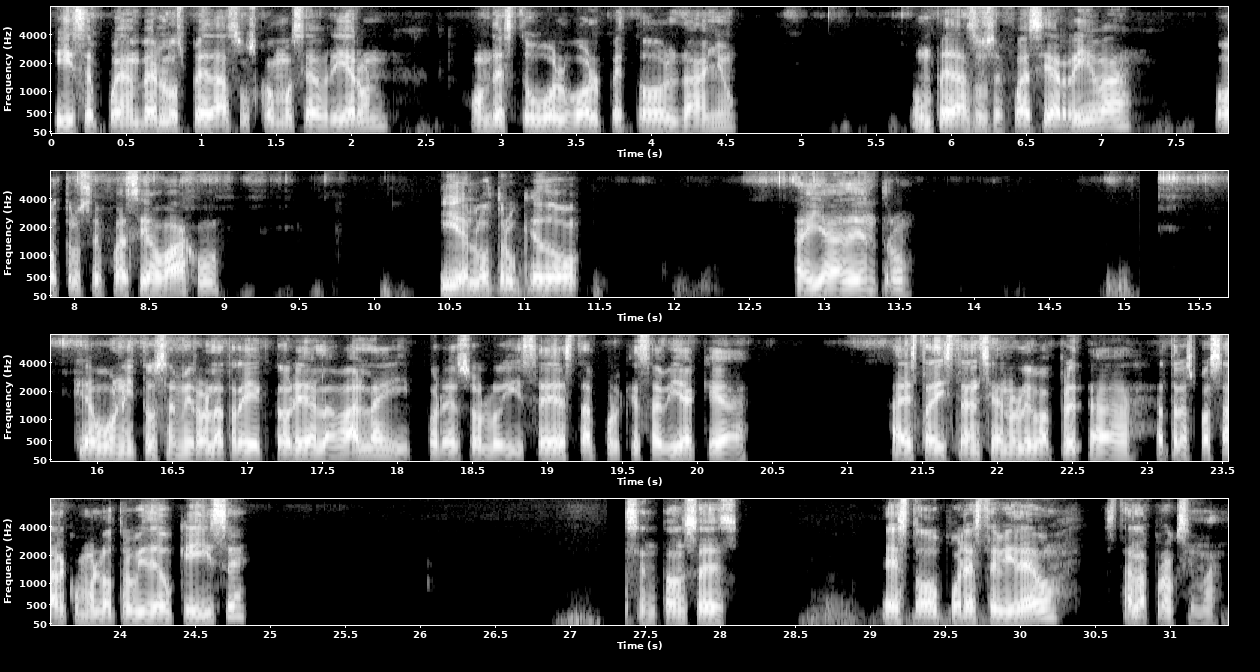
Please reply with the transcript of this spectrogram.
Y se pueden ver los pedazos como se abrieron donde estuvo el golpe todo el daño un pedazo se fue hacia arriba, otro se fue hacia abajo y el otro quedó allá adentro. Qué bonito se miró la trayectoria de la bala y por eso lo hice esta porque sabía que a, esta distancia no lo iba a, a traspasar como el otro video que hice. Entonces es todo por este video. Hasta la próxima.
